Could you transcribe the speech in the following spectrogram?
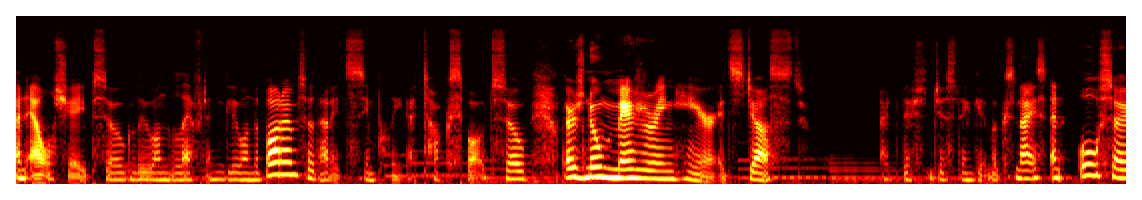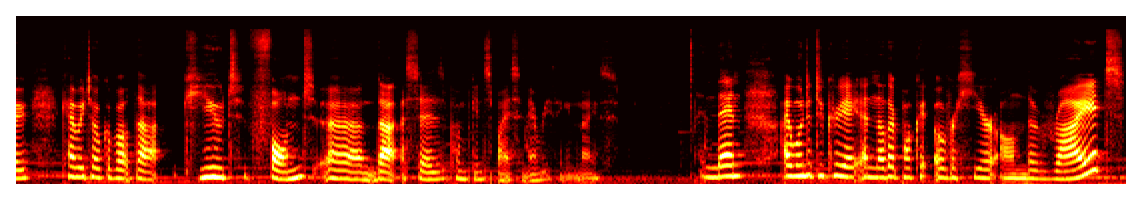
an L shape, so glue on the left and glue on the bottom so that it's simply a tuck spot. So there's no measuring here, it's just, I just think it looks nice. And also, can we talk about that cute font uh, that says pumpkin spice and everything nice? And then I wanted to create another pocket over here on the right.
